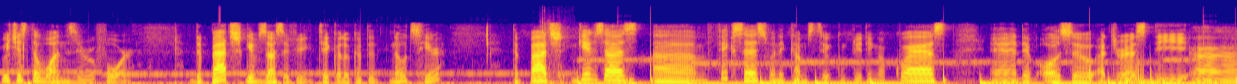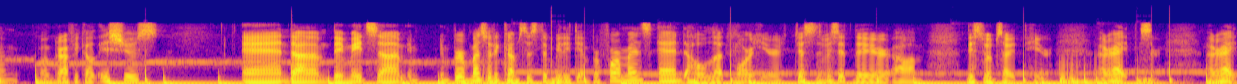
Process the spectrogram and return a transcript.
which is the 104. The patch gives us, if you take a look at the notes here, the patch gives us um, fixes when it comes to completing a quest, and they've also addressed the um, graphical issues, and um, they made some Im improvements when it comes to stability and performance, and a whole lot more here. Just visit their um, this website here. All right, sir. All right.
